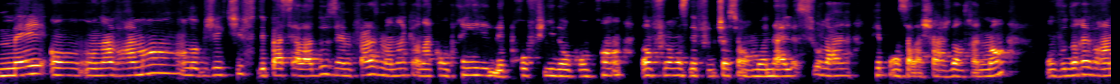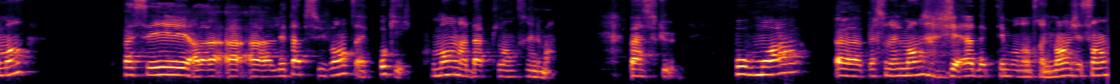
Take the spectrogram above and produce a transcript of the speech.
mais on, a vraiment l'objectif de passer à la deuxième phase maintenant qu'on a compris les profils, on comprend l'influence des fluctuations hormonales sur la réponse à la charge d'entraînement. On voudrait vraiment passer à l'étape suivante. OK, comment on adapte l'entraînement? Parce que pour moi, euh, personnellement, j'ai adapté mon entraînement, je sens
